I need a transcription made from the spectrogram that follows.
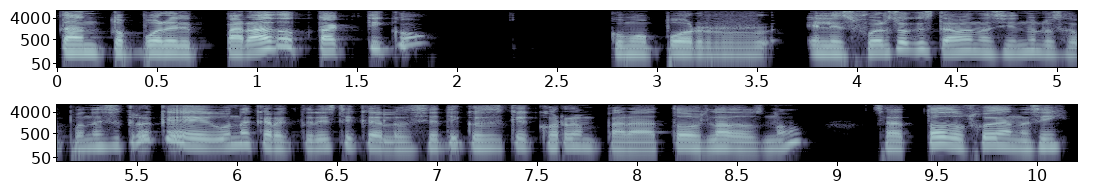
tanto por el parado táctico como por el esfuerzo que estaban haciendo los japoneses. Creo que una característica de los asiáticos es que corren para todos lados, ¿no? O sea, todos juegan así.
